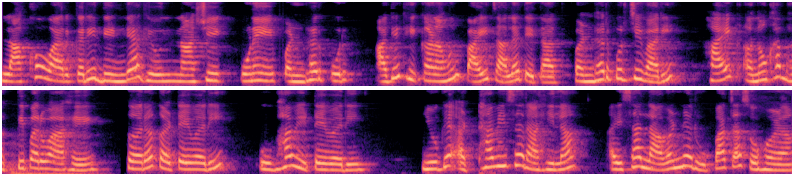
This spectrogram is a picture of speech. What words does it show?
लाखो वारकरी दिंड्या घेऊन नाशिक पुणे पंढरपूर आदी ठिकाणाहून पायी चालत येतात. पंढरपूरची वारी हा एक अनोखा भक्तिपर्व आहे. कर कटेवरी उभा विटेवरी युगे अठ्ठावीस राहिला ऐसा लावण्य रूपाचा सोहळा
